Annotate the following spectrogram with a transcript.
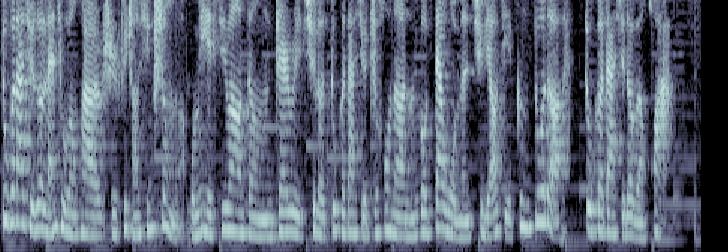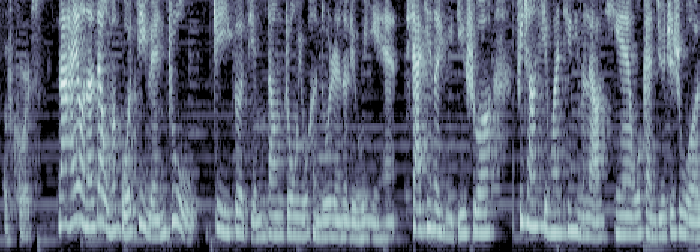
杜克大学的篮球文化是非常兴盛的。我们也希望等 Jerry 去了杜克大学之后呢，能够带我们去了解更多的杜克大学的文化。Of course. 那还有呢，在我们国际援助这一个节目当中，有很多人的留言。夏天的雨滴说，非常喜欢听你们聊天，我感觉这是我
